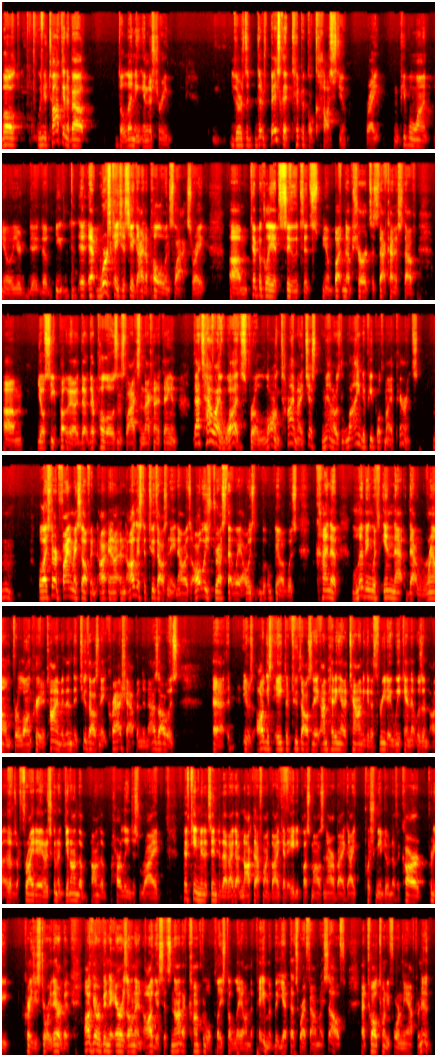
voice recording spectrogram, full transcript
Well, when you're talking about the lending industry, there's a, there's basically a typical costume, right? And people want, you know, you're the, you, at worst case, you see a guy in a polo and slacks, right? Um, typically, it's suits, it's you know, button-up shirts, it's that kind of stuff. Um, you'll see po- uh, their polos and slacks and that kind of thing, and that's how I was for a long time. I just, man, I was lying to people with my appearance. Mm. Well, I started finding myself in, uh, in, in August of 2008. Now I was always dressed that way. I always, you know, was kind of living within that that realm for a long period of time. And then the 2008 crash happened, and as I was, uh, it was August 8th of 2008. I'm heading out of town to get a three day weekend. That was an uh, that was a Friday, and I was going to get on the on the Harley and just ride. 15 minutes into that, I got knocked off my bike at 80 plus miles an hour by a guy pushed me into another car. Pretty crazy story there. But you've ever been to Arizona in August, it's not a comfortable place to lay on the pavement, but yet that's where I found myself at 1224 in the afternoon.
